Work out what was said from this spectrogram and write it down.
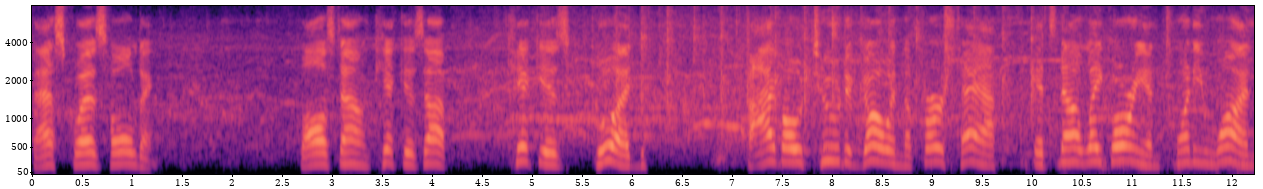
Vasquez holding. Ball's down, kick is up. Kick is good. 5.02 to go in the first half. It's now Lake Orion 21,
